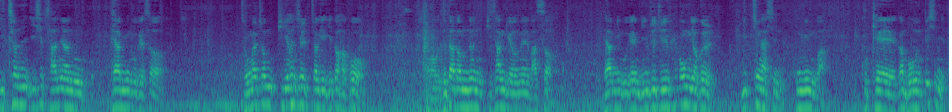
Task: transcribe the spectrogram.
2024년 대한민국에서 정말 좀 비현실적이기도 하고 어, 느닷없는 비상계엄에 맞서 대한민국의 민주주의 회복력을 입증하신 국민과 국회가 모은 뜻입니다.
